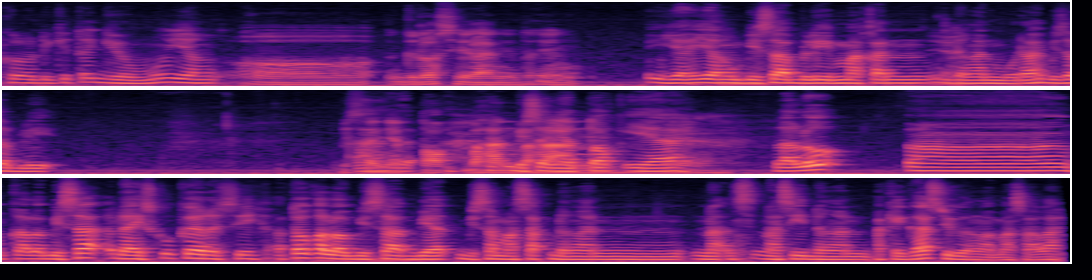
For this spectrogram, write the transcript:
Kalau di kita Gyomu yang Oh, grosiran itu yang ya yang bisa beli makan Ya. dengan murah, bisa beli bisa Agak- nyetok bahan-bahan. bisa nyetok, iya. lalu eh, kalau bisa rice cooker sih. Atau kalau bisa biar bisa masak dengan nas- nasi dengan pakai gas juga nggak masalah.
